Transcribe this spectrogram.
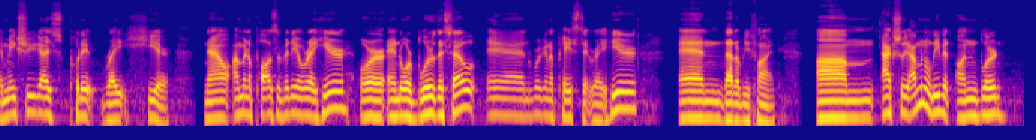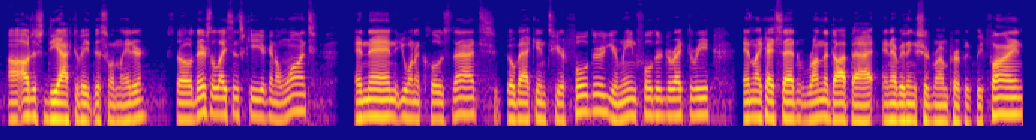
and make sure you guys put it right here. Now, I'm going to pause the video right here, or and or blur this out, and we're going to paste it right here, and that'll be fine. Um, actually, I'm going to leave it unblurred. Uh, I'll just deactivate this one later. So there's the license key you're going to want. And then you want to close that, go back into your folder, your main folder directory, and like I said, run the dot bat and everything should run perfectly fine.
